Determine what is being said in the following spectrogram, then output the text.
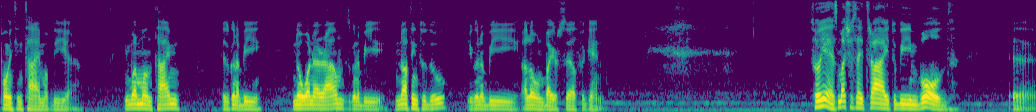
point in time of the year. In one month time, there's gonna be no one around, there's gonna be nothing to do, you're gonna be alone by yourself again. So yeah, as much as I try to be involved uh,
